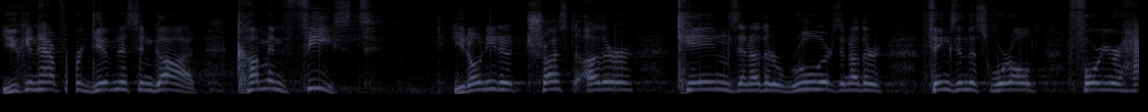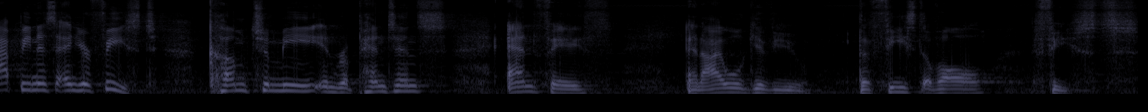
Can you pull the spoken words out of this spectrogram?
You can have forgiveness in God. Come and feast. You don't need to trust other kings and other rulers and other things in this world for your happiness and your feast. Come to me in repentance and faith, and I will give you the feast of all feasts.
